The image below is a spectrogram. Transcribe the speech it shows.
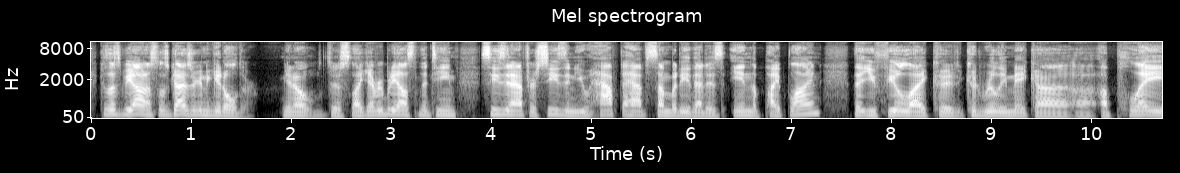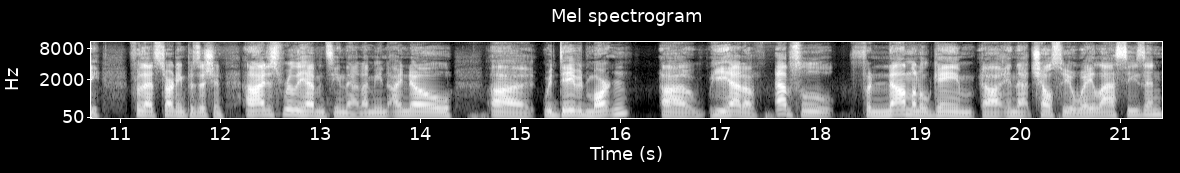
Because let's be honest, those guys are going to get older. You know, just like everybody else in the team, season after season, you have to have somebody that is in the pipeline that you feel like could could really make a, a, a play for that starting position. And I just really haven't seen that. I mean, I know uh, with David Martin, uh, he had an absolute phenomenal game uh, in that Chelsea away last season.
